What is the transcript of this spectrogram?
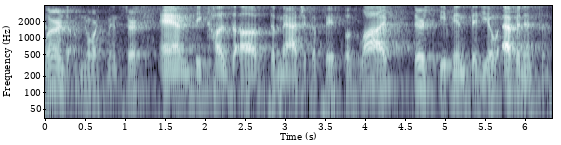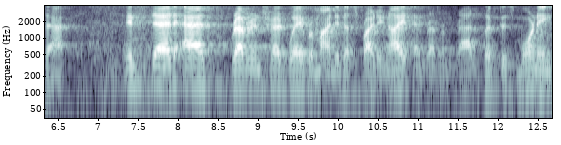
learned of Northminster. And because of the magic of Facebook Live, there's even video evidence of that. Instead, as Reverend Treadway reminded us Friday night and Reverend Radcliffe this morning,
